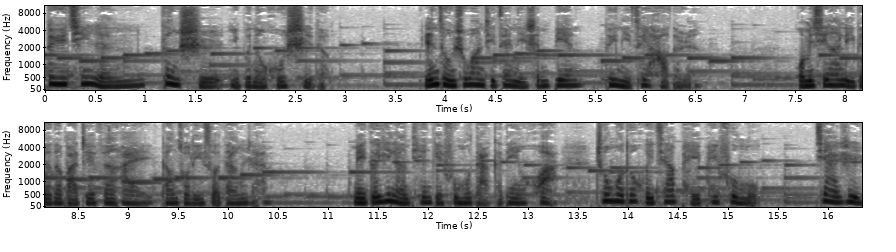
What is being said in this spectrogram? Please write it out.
对于亲人，更是你不能忽视的。人总是忘记在你身边对你最好的人。我们心安理得的把这份爱当做理所当然，每隔一两天给父母打个电话，周末多回家陪陪父母，假日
